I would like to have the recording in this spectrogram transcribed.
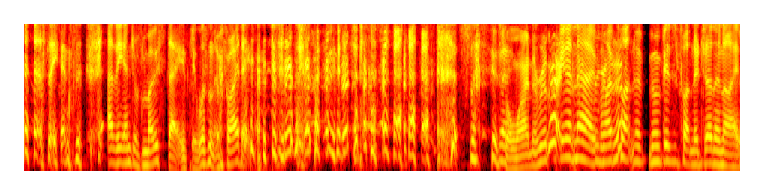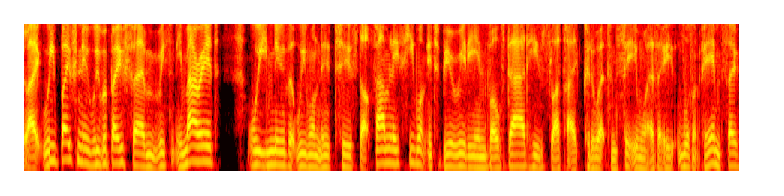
at the end, at the end of most days, it wasn't a Friday. so, So wine every day. yeah, no, my partner, my business partner, John and I, like, we both knew we were both um, recently married. We knew that we wanted to start families. He wanted to be a really involved dad. He was like, I could have worked in the city and whatever. It wasn't for him. So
